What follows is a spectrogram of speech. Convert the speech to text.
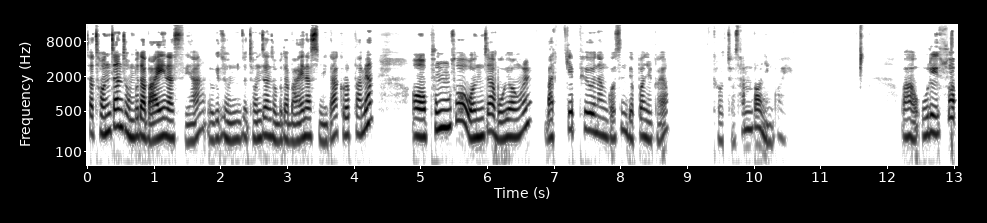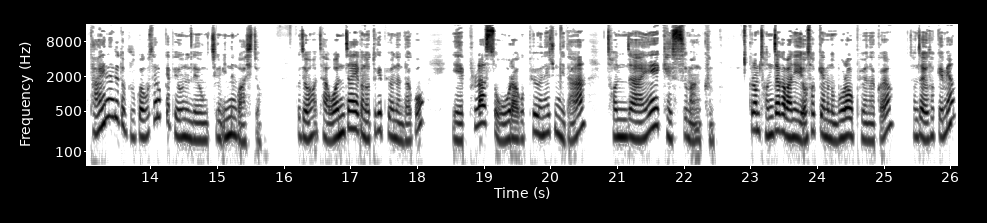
자, 전자는 전부 다 마이너스야. 여기도 전, 전자는 전부 다 마이너스입니다. 그렇다면 어, 붕소 원자 모형을 맞게 표현한 것은 몇 번일까요? 그렇죠. 3번인 거예요. 와, 우리 수업 다 했는데도 불구하고 새롭게 배우는 내용 지금 있는 거 아시죠? 그죠? 자, 원자핵은 어떻게 표현한다고? 예, 플러스 5라고 표현해 줍니다. 전자의 개수만큼. 그럼 전자가 만약에 6개면 뭐라고 표현할까요? 전자 6개면?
